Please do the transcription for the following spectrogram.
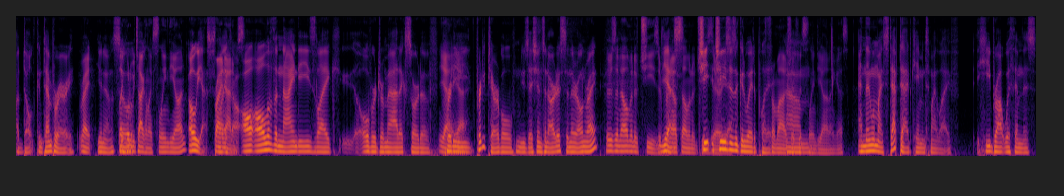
adult contemporary. Right. You know, so like, what are we talking? Like Celine Dion? Oh yes, Bryan like, Adams. All, all of the '90s, like over dramatic, sort of Yeah, pretty yeah. pretty terrible musicians and artists in their own right. There's an element of cheese, a Yes. pronounced element of Che- cheese. there, cheese yeah. is a good way to put it. fromage if it's Um, Celine Dion, I guess. And then when my stepdad came into my life, he brought with him this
